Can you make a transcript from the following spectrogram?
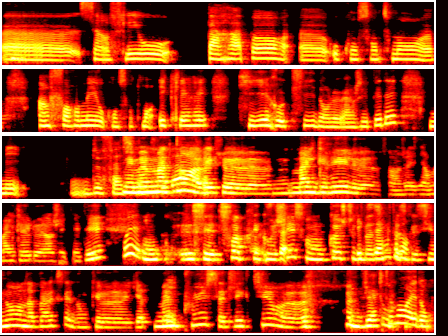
Mmh. Euh, c'est un fléau par rapport au consentement informé, au consentement éclairé qui est requis dans le RGPD, mais mais même maintenant, avec le, malgré le, enfin, j'allais dire malgré le RGPD, c'est soit précoché, soit on coche de toute façon parce que sinon on n'a pas accès. Donc euh, il n'y a même plus cette lecture. Euh, Exactement. Et donc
